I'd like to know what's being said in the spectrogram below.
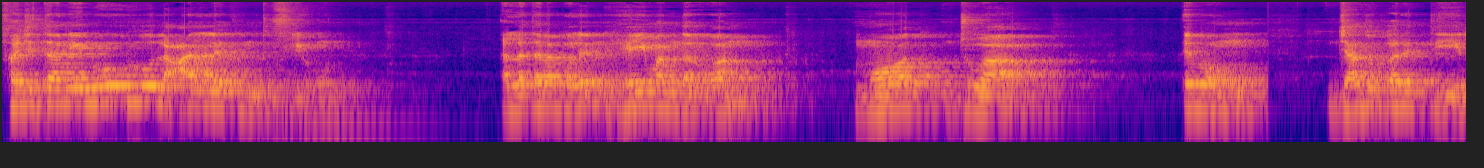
ফাজতানিবুহু লাআল্লাকুম তুফলিহুন। আল্লাহ তাআলা বলেন, হে ইমানদারগণ মদ, জুয়া এবং জাদুকরের তীর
